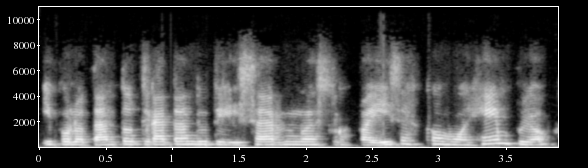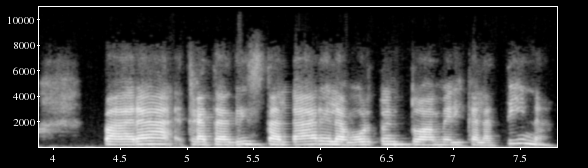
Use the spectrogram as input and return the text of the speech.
y por lo tanto tratan de utilizar nuestros países como ejemplo para tratar de instalar el aborto en toda América Latina.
